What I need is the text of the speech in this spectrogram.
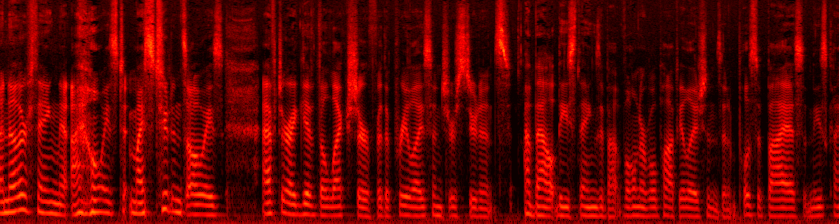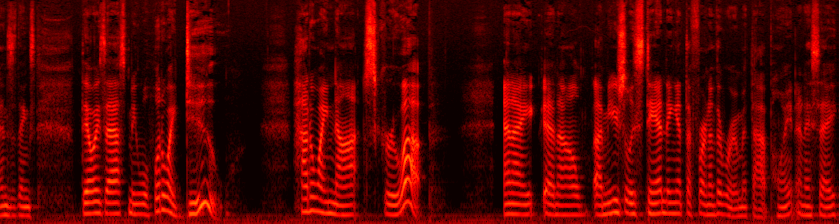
Another thing that I always, my students always, after I give the lecture for the pre licensure students about these things, about vulnerable populations and implicit bias and these kinds of things, they always ask me, well, what do I do? How do I not screw up? And I and I'll I'm usually standing at the front of the room at that point and I say,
